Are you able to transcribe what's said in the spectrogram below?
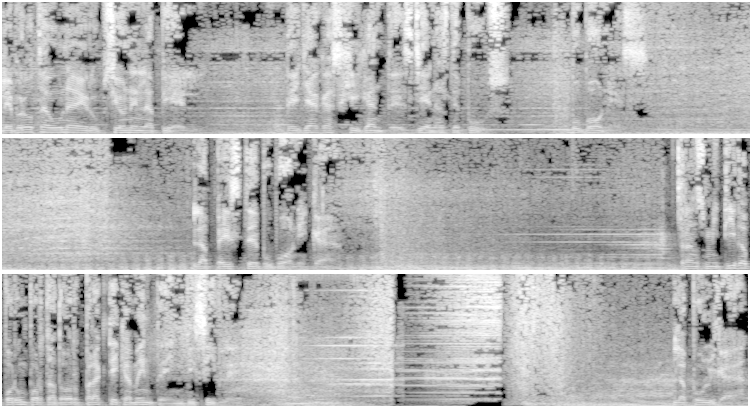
Le brota una erupción en la piel de llagas gigantes llenas de pus, bubones. La peste bubónica. Transmitida por un portador prácticamente invisible. La pulga.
